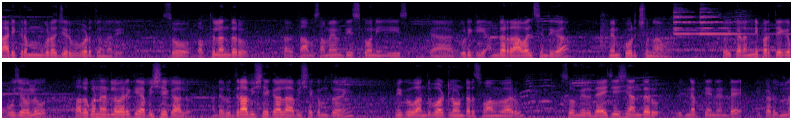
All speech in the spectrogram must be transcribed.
కార్యక్రమం కూడా జరుపబడుతున్నది. సో భక్తులందరూ తాము సమయం తీసుకొని ఈ గుడికి అందరు రావాల్సిందిగా మేము కోరుచున్నాము. సో ఇక్కడ అన్ని ప్రత్యేక పూజలు పదకొండు గంటల వరకు అభిషేకాలు అంటే రుద్రాభిషేకాల అభిషేకంతో మీకు అందుబాటులో ఉంటారు స్వామివారు. సో మీరు దయచేసి అందరూ విజ్ఞప్తి ఏంటంటే ఇక్కడ ఉన్న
